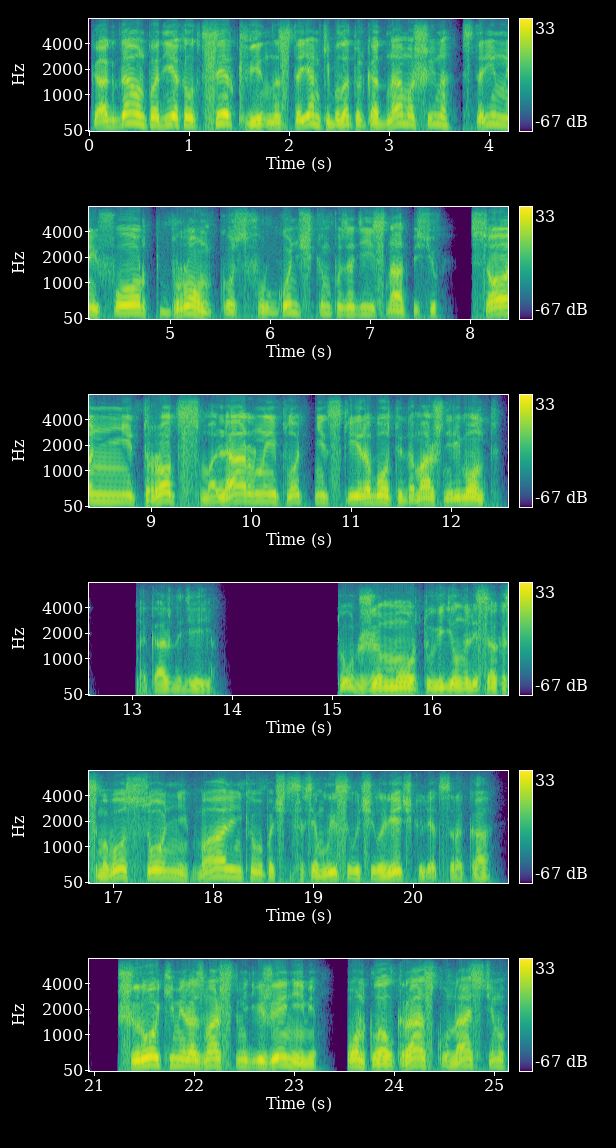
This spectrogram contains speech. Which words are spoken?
Когда он подъехал к церкви, на стоянке была только одна машина, старинный Форд Бронко с фургончиком позади и с надписью «Сонни Троц, малярные плотницкие работы, домашний ремонт» на каждой двери. Тут же Морт увидел на лесах и самого Сонни, маленького, почти совсем лысого человечка лет сорока. Широкими размашистыми движениями он клал краску на стену,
